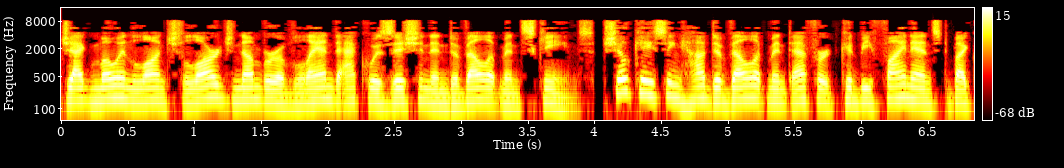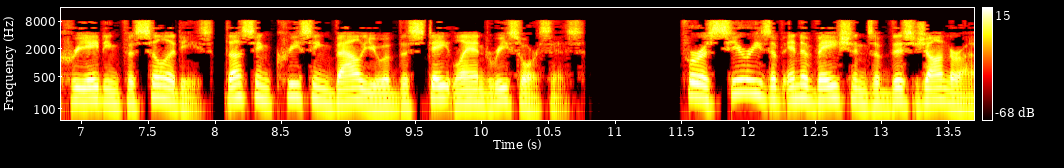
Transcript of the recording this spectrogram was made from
Jagmohan launched large number of land acquisition and development schemes, showcasing how development effort could be financed by creating facilities, thus increasing value of the state land resources. For a series of innovations of this genre,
